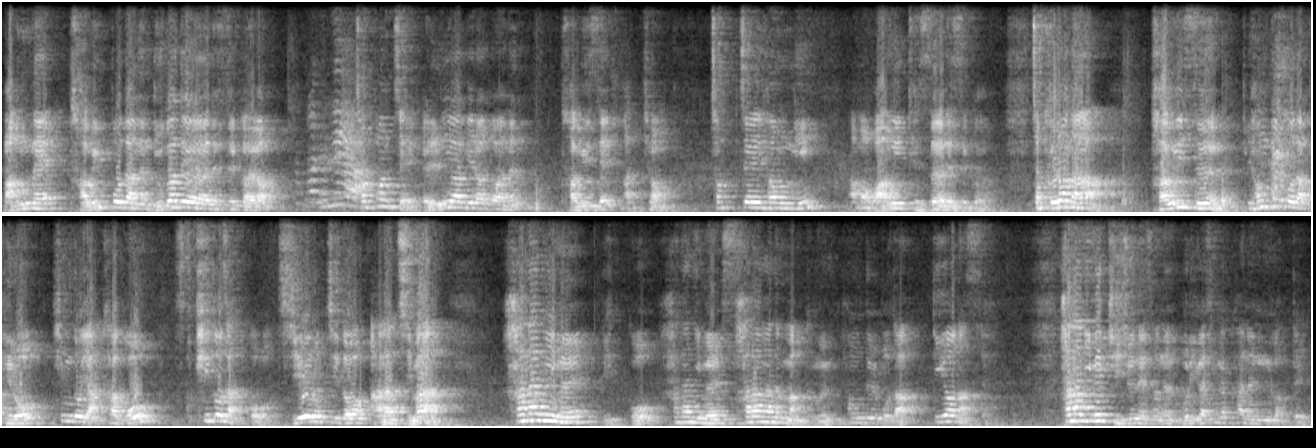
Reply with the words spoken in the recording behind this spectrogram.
막내 다윗보다는 누가 되어야 됐을까요? 첫 번째. 첫 번째 엘리압이라고 하는 다윗의 맏형 첫째 형이 아마 왕이 됐어야 됐을 거예요. 자 그러나 다윗은 형들보다 비록 힘도 약하고 키도 작고 지혜롭지도 않았지만 하나님을 믿고 하나님을 사랑하는 만큼은 형들보다 뛰어났어요. 하나님의 기준에서는 우리가 생각하는 것들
